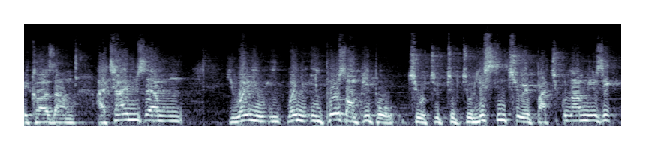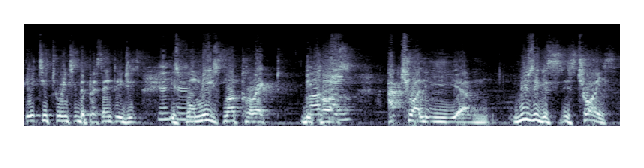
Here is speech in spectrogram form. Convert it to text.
because um, at times um, you, when you when you impose on people to, to, to, to listen to a particular music 80 20 the percentages is for me it's not correct because actually um, music is, is choice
